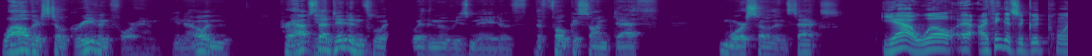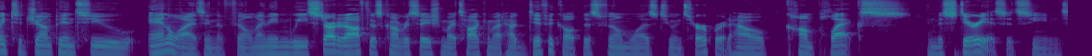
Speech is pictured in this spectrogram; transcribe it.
while they're still grieving for him, you know, and perhaps yeah. that did influence way the movie's made of the focus on death more so than sex. Yeah, well, I think it's a good point to jump into analyzing the film. I mean, we started off this conversation by talking about how difficult this film was to interpret, how complex and mysterious it seemed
